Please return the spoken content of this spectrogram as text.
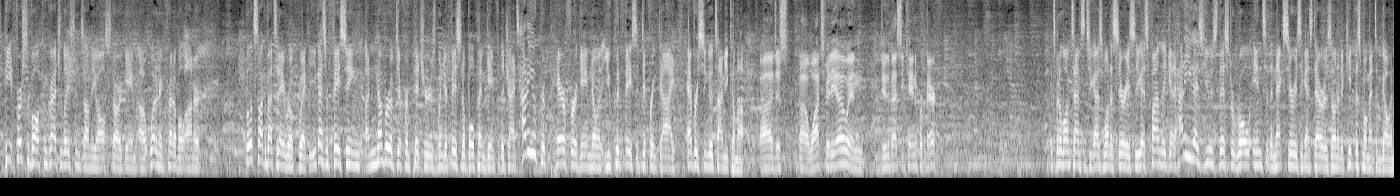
Pete, first of all, congratulations on the All Star game. Uh, what an incredible honor. But let's talk about today real quick. You guys are facing a number of different pitchers when you're facing a bullpen game for the Giants. How do you prepare for a game knowing that you could face a different guy every single time you come up? Uh, just uh, watch video and do the best you can to prepare. It's been a long time since you guys won a series, so you guys finally get it. How do you guys use this to roll into the next series against Arizona to keep this momentum going?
